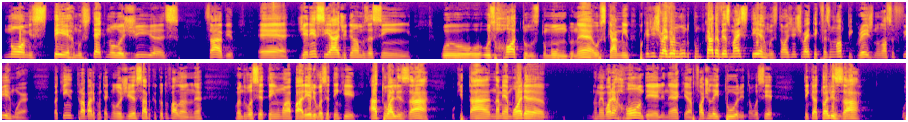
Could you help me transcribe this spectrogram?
nomes, termos, tecnologias, sabe? É, gerenciar, digamos assim, o, os rótulos do mundo, né? os caminhos. Porque a gente vai ver o mundo com cada vez mais termos, então a gente vai ter que fazer um upgrade no nosso firmware. Para quem trabalha com tecnologia, sabe o que eu estou falando. Né? Quando você tem um aparelho, você tem que atualizar o que está na memória na memória ROM dele, né? que é só de leitura. Então você tem que atualizar o,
